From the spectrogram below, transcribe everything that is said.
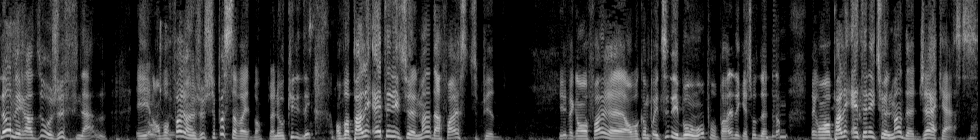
Là, on est rendu au jeu final. Et Oh, on va faire un jeu, je sais pas si ça va être bon, j'en ai aucune idée. On va parler intellectuellement d'affaires stupides. Ok, Fait qu'on va faire, euh, on va comme utiliser des beaux mots pour parler de quelque chose de dumb. Fait qu'on va parler intellectuellement de Jackass.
